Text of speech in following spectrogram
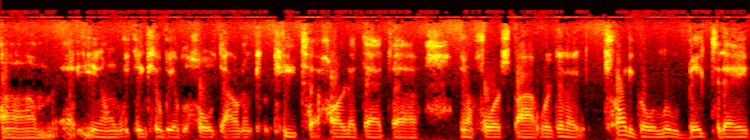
Um, uh, you know, we think he'll be able to hold down and compete hard at that, uh, you know, four spot. We're going to try to go a little big today.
